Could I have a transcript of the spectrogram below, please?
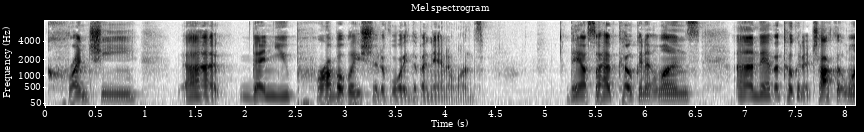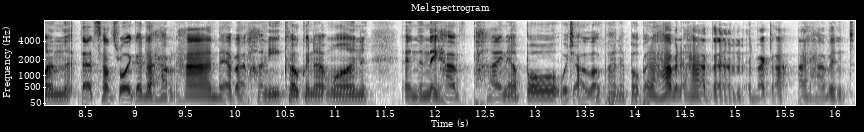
crunchy uh, then you probably should avoid the banana ones. They also have coconut ones. Um, they have a coconut chocolate one that sounds really good that I haven't had. They have a honey coconut one, and then they have pineapple, which I love pineapple, but I haven't had them. In fact, I, I haven't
